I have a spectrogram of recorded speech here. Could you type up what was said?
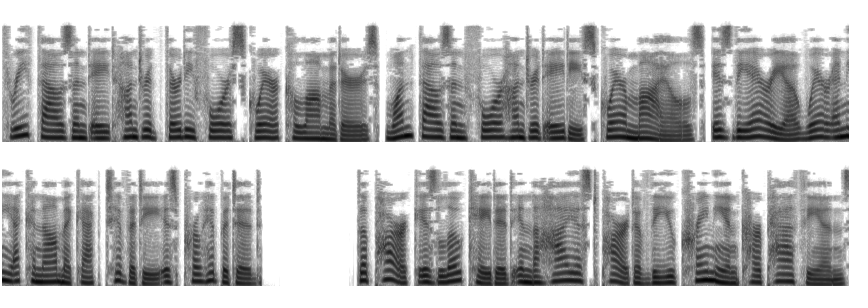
3834 square kilometers, 1480 square miles is the area where any economic activity is prohibited. The park is located in the highest part of the Ukrainian Carpathians,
